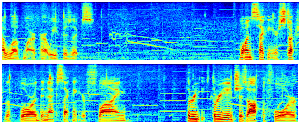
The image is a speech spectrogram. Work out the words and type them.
I love Mario Kart Wii physics. One second you're stuck to the floor, the next second you're flying three three inches off the floor,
